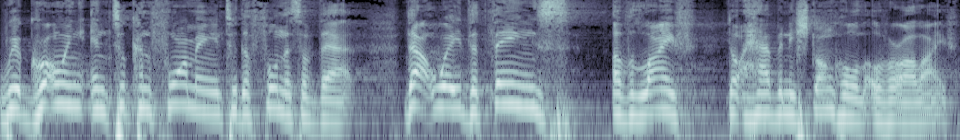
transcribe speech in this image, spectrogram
we're growing into conforming into the fullness of that. That way the things of life don't have any stronghold over our life.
